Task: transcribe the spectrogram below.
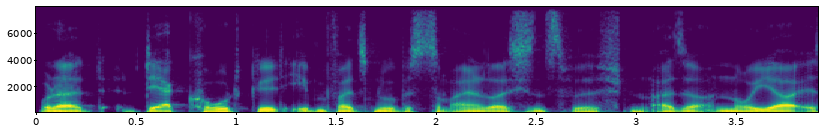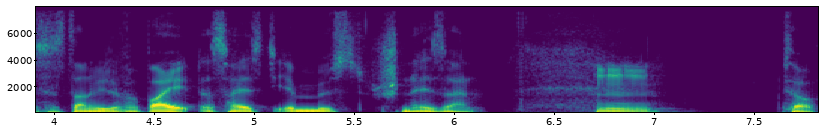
oder der Code gilt ebenfalls nur bis zum 31.12. Also Neujahr ist es dann wieder vorbei. Das heißt, ihr müsst schnell sein. Hm. So.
